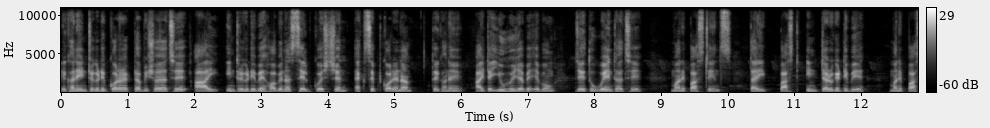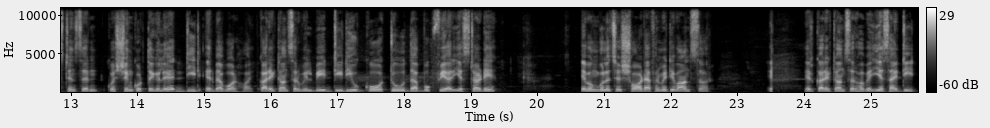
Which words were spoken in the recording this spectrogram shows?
এখানে ইন্টারগেটিভ করার একটা বিষয় আছে আই ইন্টারগেটিভে হবে না সেলফ কোয়েশ্চেন অ্যাকসেপ্ট করে না। তো এখানে আইটা ইউ হয়ে যাবে এবং যেহেতু ওয়েন্ট আছে মানে পাস্ট টেন্স তাই পাস্ট ইন্টারোগেটিভে মানে পাস্ট টেন্সের কোয়েশ্চেন করতে গেলে ডিড এর ব্যবহার হয়। Correct answer will be did you go to the book fair yesterday এবং বলেছে শর্ট অ্যাফার্মেটিভ আনসার এর কারেক্ট আনসার হবে yes I did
